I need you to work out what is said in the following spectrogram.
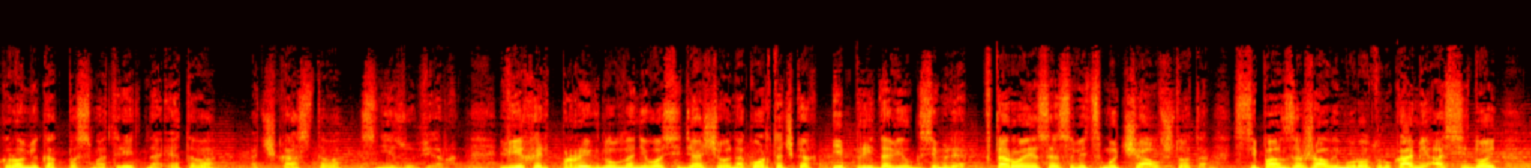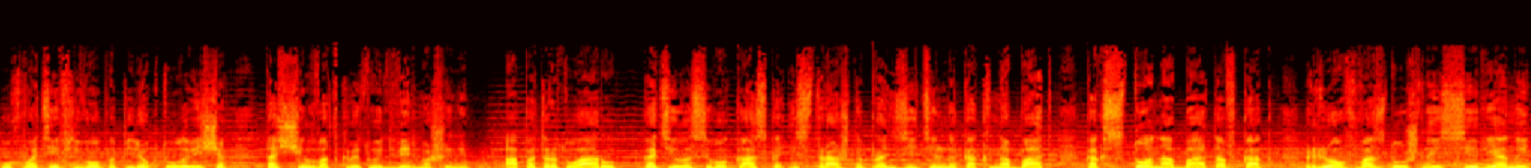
кроме как посмотреть на этого очкастого снизу вверх. Вихрь прыгнул на него, сидящего на корточках, и придавил к земле. Второй эсэсовец мычал что-то. Степан зажал ему рот руками, а Седой, ухватив его поперек туловища, тащил в открытую дверь машины. А по тротуару катилась его каска и страшно пронзительно, как набат, как сто набатов, как рев воздушной сирены,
